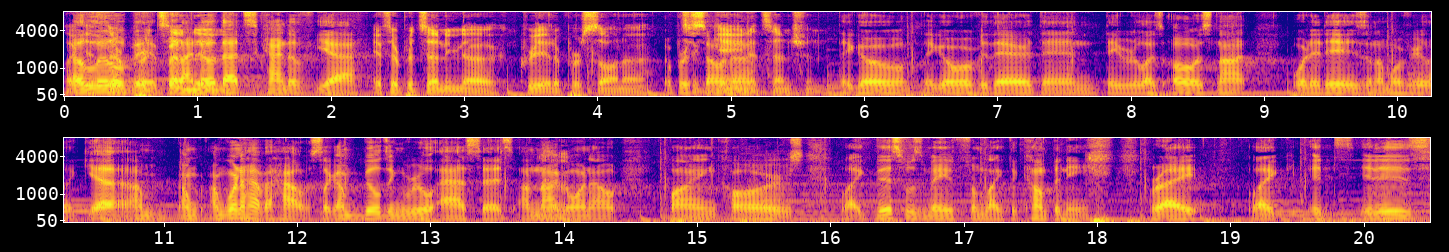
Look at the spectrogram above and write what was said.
Like a little bit, but I know that's kind of yeah. If they're pretending to create a persona, A to gain attention. they go they go over there then they realize oh it's not what it is and i'm over here like yeah i'm i'm, I'm going to have a house like i'm building real assets i'm not Yeah. going out buying cars like this was made from like the company right like it's it is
